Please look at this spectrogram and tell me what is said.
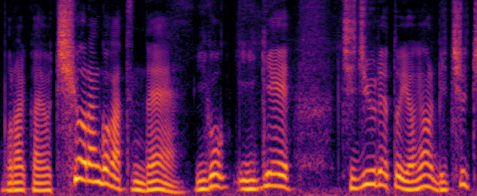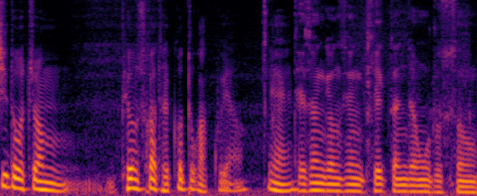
뭐랄까요 치열한 것 같은데 이거 이게 지지율에 또 영향을 미칠지도 좀 변수가 될 것도 같고요. 예. 대선 경선 기획단장으로서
